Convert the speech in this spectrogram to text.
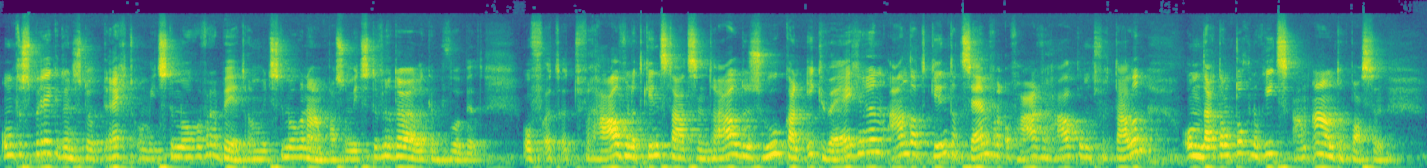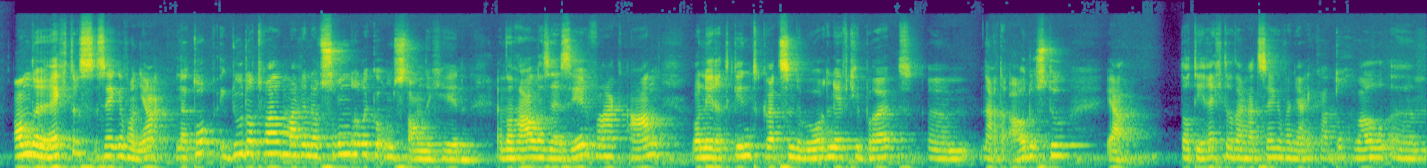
om te spreken. Is het ook het recht om iets te mogen verbeteren, om iets te mogen aanpassen, om iets te verduidelijken bijvoorbeeld. Of het, het verhaal van het kind staat centraal, dus hoe kan ik weigeren aan dat kind dat zijn of haar verhaal komt vertellen, om daar dan toch nog iets aan aan te passen. Andere rechters zeggen van ja, let op, ik doe dat wel, maar in uitzonderlijke omstandigheden. En dan halen zij zeer vaak aan, wanneer het kind kwetsende woorden heeft gebruikt ehm, naar de ouders toe, ja, dat die rechter dan gaat zeggen van ja, ik ga toch wel ehm,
